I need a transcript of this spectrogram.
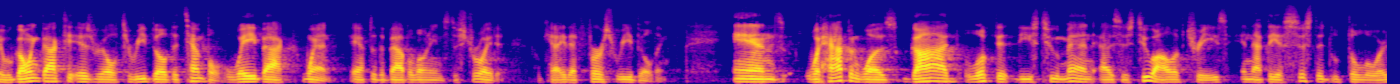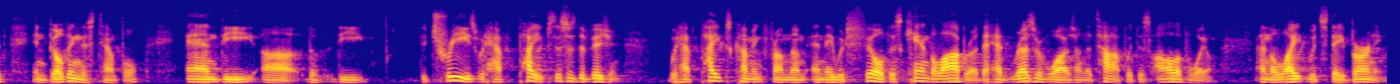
They were going back to Israel to rebuild the temple way back when, after the Babylonians destroyed it, okay, that first rebuilding. And what happened was God looked at these two men as his two olive trees in that they assisted the Lord in building this temple. And the, uh, the, the, the trees would have pipes. This is the vision would have pipes coming from them, and they would fill this candelabra that had reservoirs on the top with this olive oil, and the light would stay burning.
